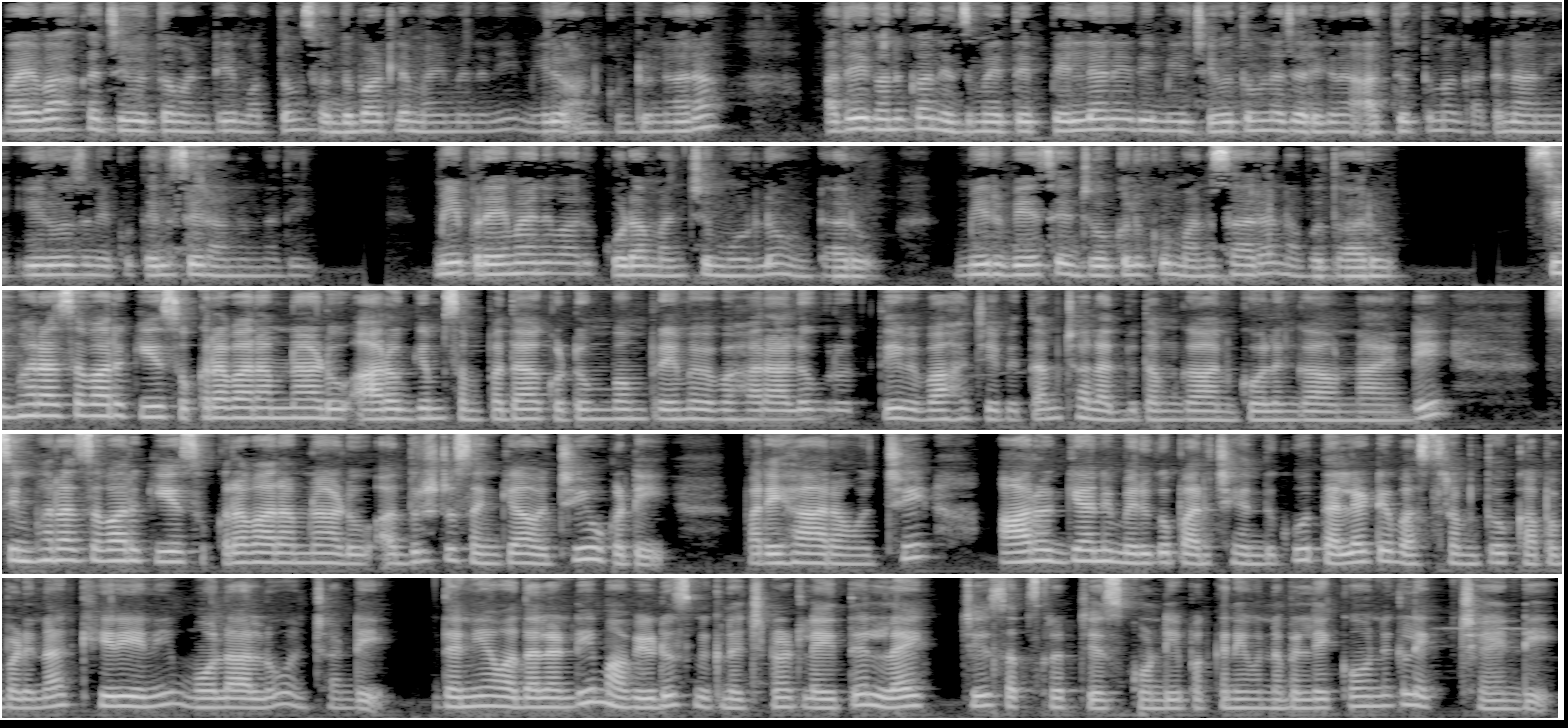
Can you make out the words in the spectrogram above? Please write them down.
వైవాహిక జీవితం అంటే మొత్తం సర్దుబాట్లే మయమేనని మీరు అనుకుంటున్నారా? అదే గనుక నిజమైతే పెళ్ళి అనేది మీ జీవితంలో జరిగిన అత్యుత్తమ ఘటన అని ఈరోజు మీకు తెలిసి రానున్నది. మీ ప్రేమైన వారు కూడా మంచి మూడ్లో ఉంటారు. మీరు వేసే జోకులకు మనసారా నవ్వుతారు. సింహరాశి వారికి శుక్రవారం నాడు ఆరోగ్యం సంపద కుటుంబం ప్రేమ వ్యవహారాలు వృత్తి వివాహ జీవితం చాలా అద్భుతంగా అనుకూలంగా ఉన్నాయండి. సింహరాశి వారికి శుక్రవారం నాడు అదృష్ట సంఖ్య వచ్చి ఒకటి పరిహారం వచ్చి ఆరోగ్యాన్ని మెరుగుపరిచేందుకు తెల్లటి వస్త్రంతో కప్పబడిన కిరీని మూలాలు ఉంచండి. ధన్యవాదాలండి. మా వీడియోస్ మీకు నచ్చినట్లయితే లైక్ చేసి సబ్స్క్రైబ్ చేసుకోండి. పక్కనే ఉన్న బెల్ ఐకాన్ని క్లిక్ చేయండి.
